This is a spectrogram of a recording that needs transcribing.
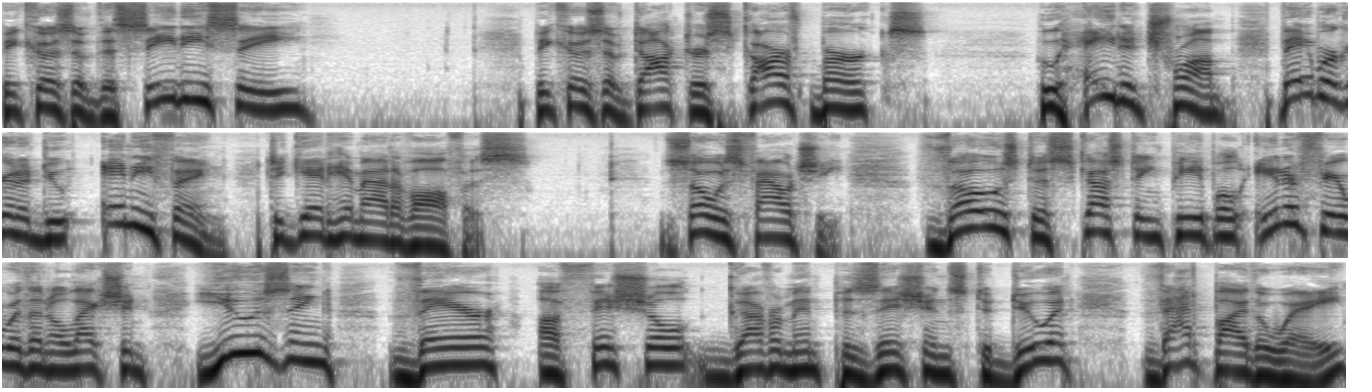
because of the CDC, because of Dr. Scarf Birx, who hated Trump, they were going to do anything to get him out of office. So is Fauci. Those disgusting people interfere with an election using their official government positions to do it. That, by the way,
